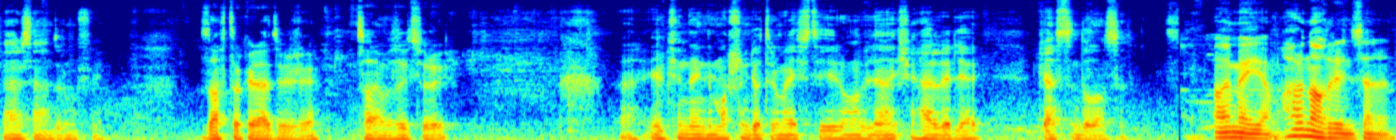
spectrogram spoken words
Səhər sənə durmuşuq. Zavtrak elədik. Çayımızı içirik. Hə, İlkin də indi maşın götürmək istəyir, onu bir dənə işini həll eləyək. Gəlsin dolansın. Ay Məyyəm, harın ağrıyır indi sənin?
